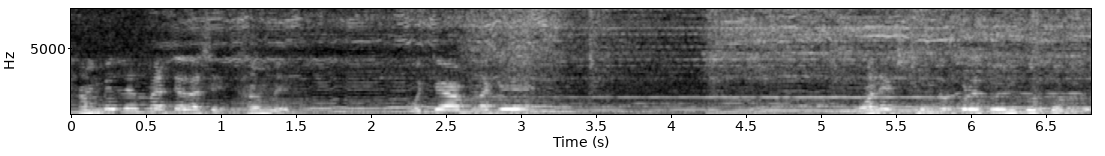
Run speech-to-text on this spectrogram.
থাম্বেলের ম্যাটার আছে থাম্বেল ওইটা আপনাকে অনেক সুন্দর করে তৈরি করতে হবে।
